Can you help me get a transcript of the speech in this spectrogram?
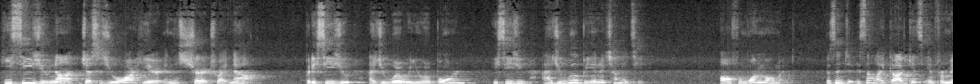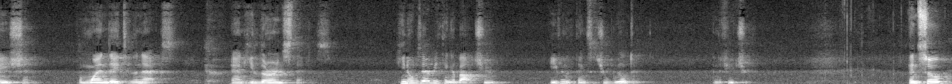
He sees you not just as you are here in this church right now, but He sees you as you were when you were born. He sees you as you will be in eternity, all from one moment. It's not like God gets information from one day to the next and He learns things. He knows everything about you, even the things that you will do in the future. And so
